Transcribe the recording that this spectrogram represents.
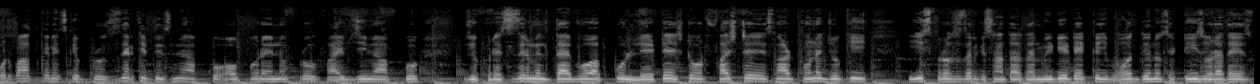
और बात करें इसके प्रोसेसर की तो इसमें आपको ओप्पो रेनो प्रो 5G में आपको जो प्रोसेसर मिलता है, वो आपको लेटेस्ट और फ़र्स्ट स्मार्टफ़ोन है, जो कि इस प्रोसेसर के साथ आता है। मीडिया टेक का ये बहुत दिनों से टीज हो रहा था, इस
